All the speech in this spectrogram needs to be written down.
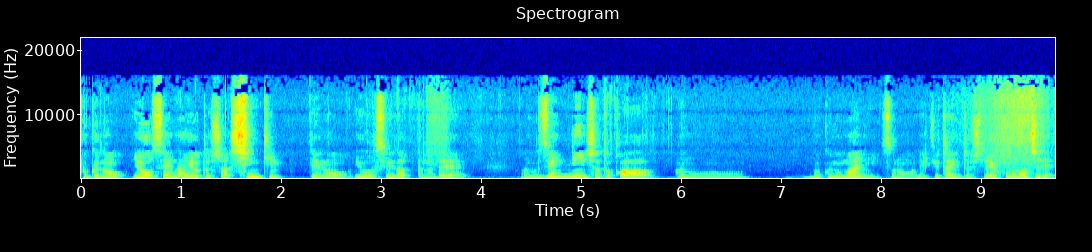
僕の要請内容としては新規での要請だったのであの前任者とか、あの僕の前にその野球隊員としてこの町で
